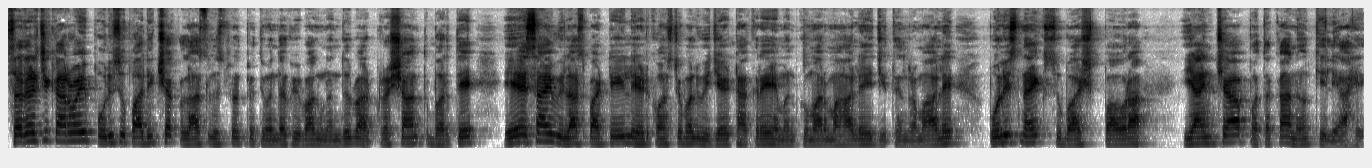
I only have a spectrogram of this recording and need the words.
सदरची कारवाई पोलीस उपाधीक्षक लाचलुचपत प्रतिबंधक विभाग Nandurbar Prashant Bharte A S I Vilas Patil head constable Vijay Thakre Hemantkumar Mahale Jitendra Mahale police Naik Subhash Pawara यांच्या पथकानं केले आहे.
